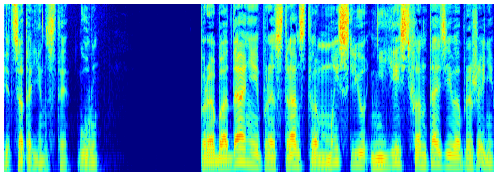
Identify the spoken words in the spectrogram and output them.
511. Гуру. Прободание пространства мыслью не есть фантазия и воображение,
